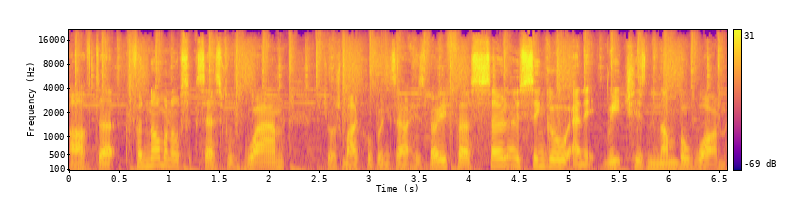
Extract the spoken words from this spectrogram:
After phenomenal success with Wham, George Michael brings out his very first solo single and it reaches number one.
